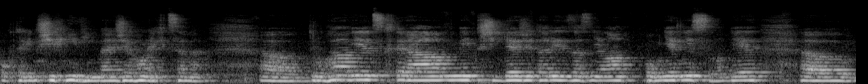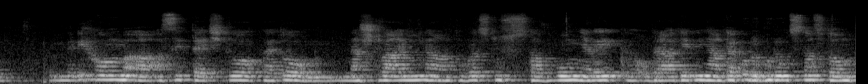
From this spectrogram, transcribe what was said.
o kterým všichni víme, že ho nechceme. Uh, druhá věc, která mi přijde, že tady zazněla poměrně slabě, uh, my bychom asi teď to, to naštvání na tuhle stavbu měli obrátit nějak jako do budoucna v tom,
